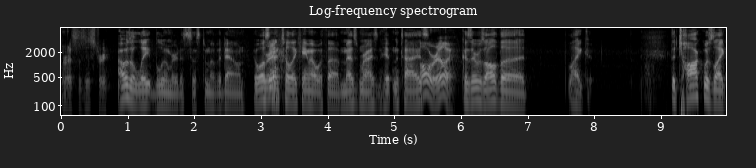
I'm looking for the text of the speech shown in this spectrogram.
the rest is history. I was a late bloomer to System of a Down. It wasn't Really? until they came out with uh, Mesmerize and Hypnotize. Oh, really? because there was all the like the talk was like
